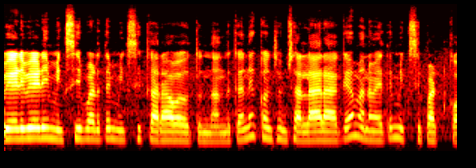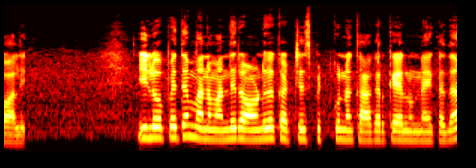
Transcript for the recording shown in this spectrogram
వేడి వేడి మిక్సీ పడితే మిక్సీ ఖరాబ్ అవుతుంది. అందుకని కొంచెం చల్లారాగే మనమైతే మిక్సీ పట్టుకోవాలి. ఈ లోపైతే మనం అన్ని రౌండ్గా కట్ చేసి పెట్టుకున్న కాకరకాయలు ఉన్నాయి కదా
